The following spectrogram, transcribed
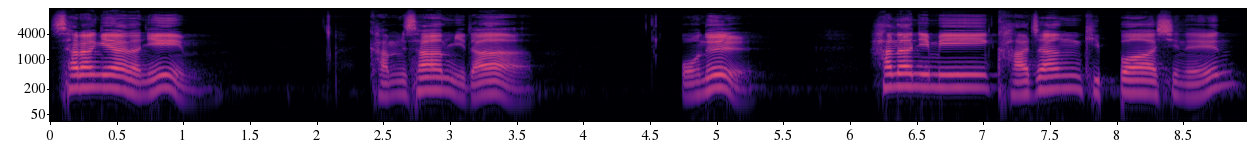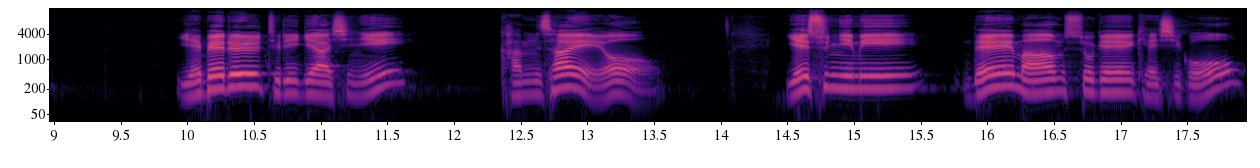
사랑의 하나님, 감사합니다. 오늘 하나님이 가장 기뻐하시는 예배를 드리게 하시니 감사해요. 예수님이 내 마음 속에 계시고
